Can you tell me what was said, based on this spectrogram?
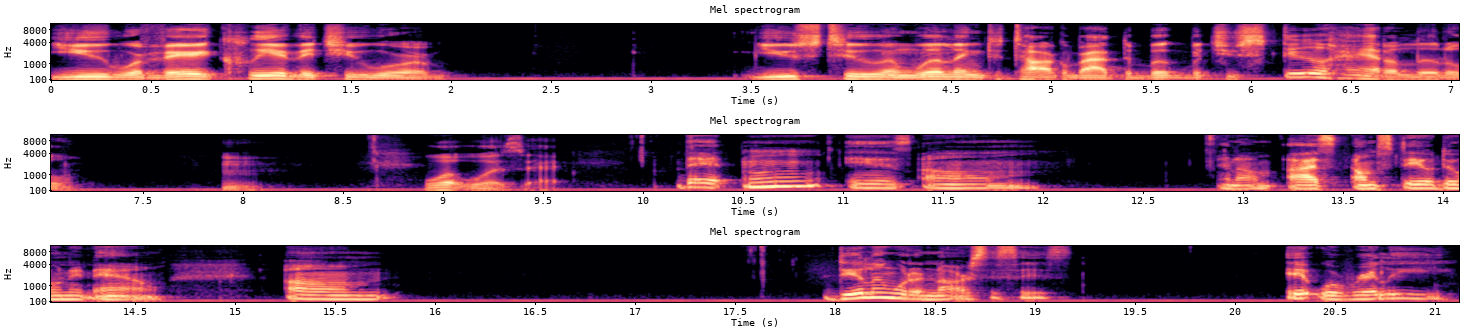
you were very clear that you were used to and willing to talk about the book, but you still had a little. Mm, what was that? That mm, is, um, and I'm I, am i am still doing it now. Um, dealing with a narcissist, it will really,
